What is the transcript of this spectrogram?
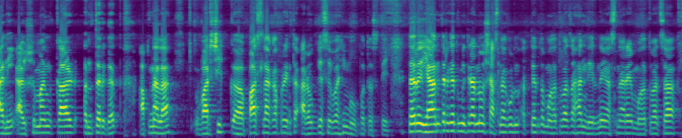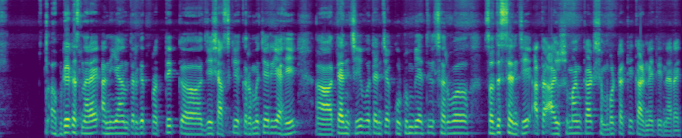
आणि आयुष्यमान कार्ड अंतर्गत आपणाला वार्षिक पाच लाखापर्यंत आरोग्यसेवा ही मोफत असते. तर या अंतर्गत मित्रांनो शासनाकडून अत्यंत महत्त्वाचा हा निर्णय असणार आहे. महत्त्वाचा अपडेट असणार आहे आणि या अंतर्गत प्रत्येक जे शासकीय कर्मचारी आहे त्यांचे व त्यांच्या कुटुंबियातील सर्व सदस्यांचे आता आयुष्यमान कार्ड शंभर टक्के काढण्यात येणार आहे.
